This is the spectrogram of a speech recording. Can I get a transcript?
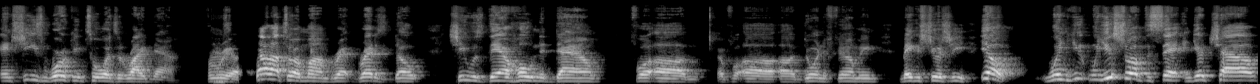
and she's working towards it right now. For real. Shout out to her mom, Brett. Brett is dope. She was there holding it down for um for uh, uh during the filming, making sure she yo when you when you show up to set and your child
